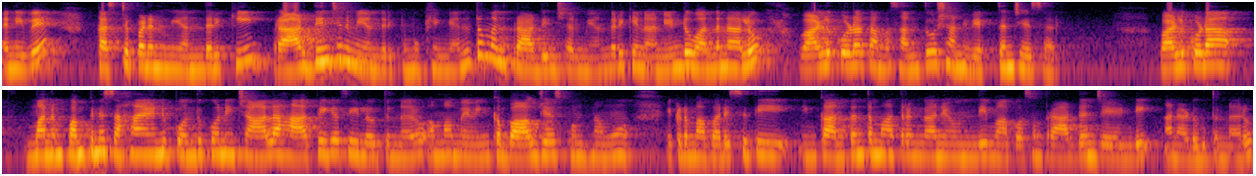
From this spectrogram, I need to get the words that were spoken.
ఎనీవే కష్టపడిన మీ అందరికీ ప్రార్థించిన మీ అందరికీ ముఖ్యంగా ఎంతోమంది ప్రార్థించారు. మీ అందరికీ నా నిండు వందనాలు. వాళ్ళు కూడా తమ సంతోషాన్ని వ్యక్తం చేశారు. వాళ్ళు కూడా మనం పంపిన సహాయాన్ని పొందుకొని చాలా హ్యాపీగా ఫీల్ అవుతున్నారు. అమ్మ మేము ఇంకా బాగు చేసుకుంటున్నాము. ఇక్కడ మా పరిస్థితి ఇంకా అంతంత మాత్రంగానే ఉంది. మా కోసం ప్రార్థన చేయండి అని అడుగుతున్నారు.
